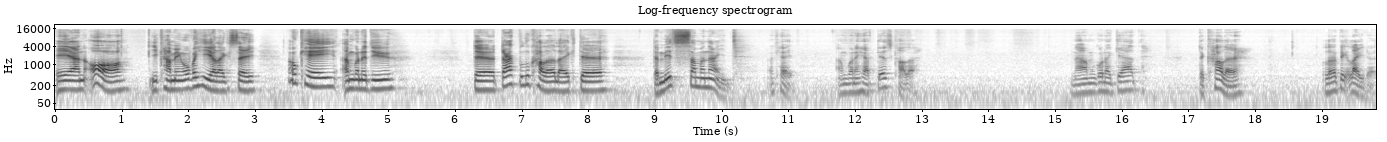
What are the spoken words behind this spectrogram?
And or you coming over here like say, okay, I'm gonna do the dark blue color like the the midsummer night. Okay, I'm gonna have this color. Now I'm gonna get the color a little bit lighter.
